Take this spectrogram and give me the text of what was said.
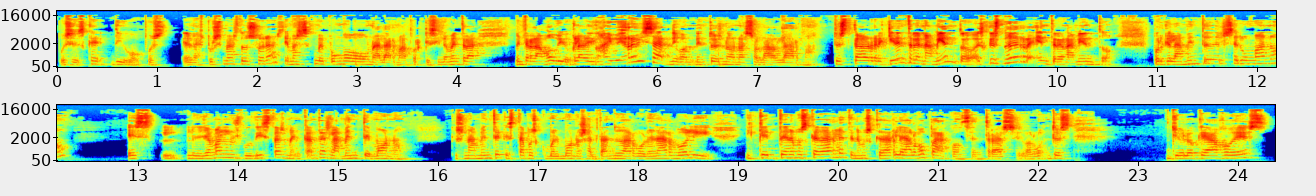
pues es que digo, pues en las próximas dos horas, además es que me pongo una alarma, porque si no me entra, me entra el agobio, claro, digo, ay, voy a revisar, digo, entonces no, una sola alarma. Entonces, claro, requiere entrenamiento, es que esto es entrenamiento, porque la mente del ser humano es, lo llaman los budistas, me encanta, es la mente mono, que es una mente que está pues como el mono saltando de árbol en árbol y, y ¿qué tenemos que darle? Tenemos que darle algo para concentrarse o algo. Entonces, yo lo que hago es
